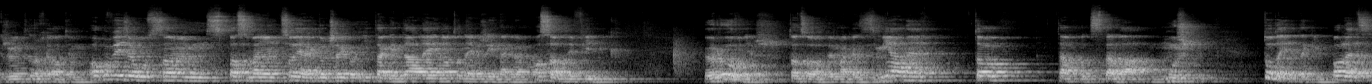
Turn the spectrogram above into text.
żebym trochę o tym opowiedział, w samym spasowaniu co, jak, do czego i tak dalej, no to najwyżej nagram osobny filmik. Również to, co wymaga zmiany, to ta podstawa muszki. Tutaj taki polec,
